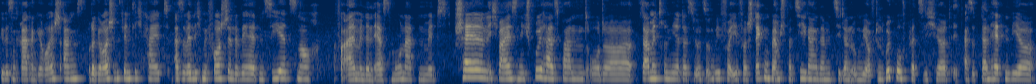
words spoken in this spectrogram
gewissen Grad an Geräuschangst oder Geräuschempfindlichkeit. Also wenn ich mir vorstelle, wir hätten sie jetzt noch vor allem in den ersten Monaten mit Schellen, ich weiß nicht, Sprühhalsband oder damit trainiert, dass wir uns irgendwie vor ihr verstecken beim Spaziergang, damit sie dann irgendwie auf den Rückruf plötzlich hört. Also dann hätten wir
